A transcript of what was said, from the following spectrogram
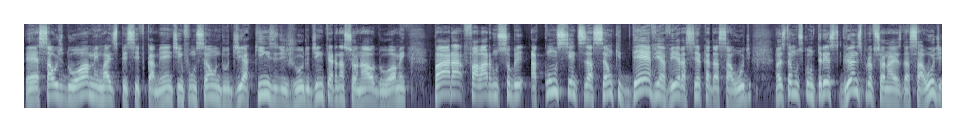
é, saúde do homem mais especificamente, em função do dia 15 de julho, Dia Internacional do Homem, para falarmos sobre a conscientização que deve haver acerca da saúde. Nós estamos com três grandes profissionais da saúde,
